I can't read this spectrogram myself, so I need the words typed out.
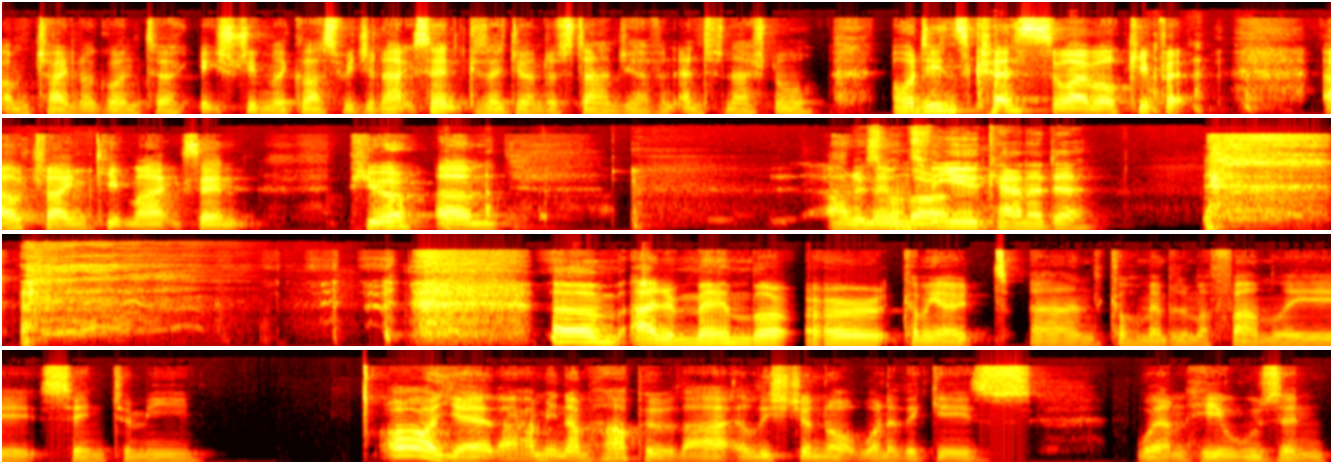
I'm trying not to go into extremely Glaswegian accent because I do understand you have an international audience, Chris, so I will keep it. I'll try and keep my accent pure. Um, I This remember, one's for you, Canada. Um, I remember coming out and a couple of members of my family saying to me, "Oh yeah, that, I mean, I'm happy with that. At least you're not one of the gays wearing heels and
